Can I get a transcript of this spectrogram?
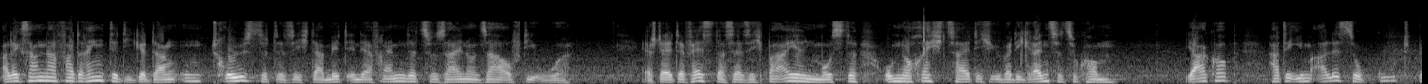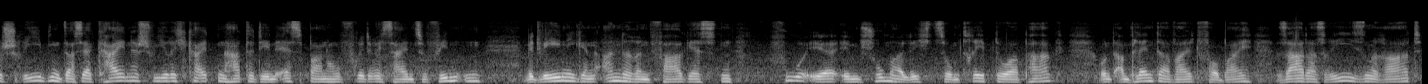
Alexander verdrängte die Gedanken, tröstete sich damit, in der Fremde zu sein und sah auf die Uhr. Er stellte fest, dass er sich beeilen musste, um noch rechtzeitig über die Grenze zu kommen. Jakob hatte ihm alles so gut beschrieben, dass er keine Schwierigkeiten hatte, den S-Bahnhof Friedrichshain zu finden, mit wenigen anderen Fahrgästen fuhr er im Schummerlicht zum Treptower Park und am Plenterwald vorbei, sah das Riesenrad,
